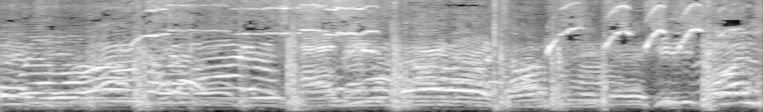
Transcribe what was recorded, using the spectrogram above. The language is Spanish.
Virgen.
